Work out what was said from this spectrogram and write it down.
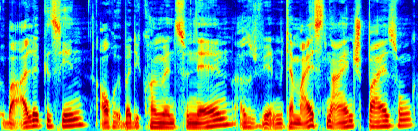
über alle gesehen, auch über die konventionellen, also wir mit der meisten Einspeisung.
